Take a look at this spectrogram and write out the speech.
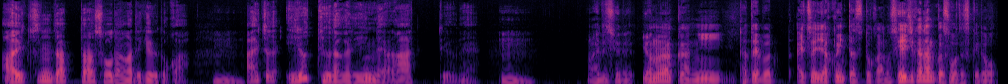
あいつにだったら相談ができるとか、うんあいつがいるっていうだけでいいんだよなっていうね。うん。あれですよね。世の中に例えばあいつは役に立つとかあの政治家なんかそうですけど、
